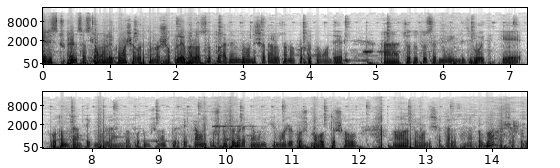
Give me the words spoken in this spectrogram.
ডিয়ার স্টুডেন্টস আসসালামু আলাইকুম। আশা করি তোমরা সকলে ভালো আছো। তো আজ আমি তোমাদের সাথে আলোচনা করব তোমাদের চতুর্থ শ্রেণির ইংরেজি বই থেকে প্রথম প্রান্তিক মূল্যায়ন বা প্রথম সমাজ পরীক্ষা কেমন প্রশ্ন হতে পারে, তেমন একটি মডেল প্রশ্ন উত্তর সহ তোমাদের সাথে আলোচনা করব। আশা করি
